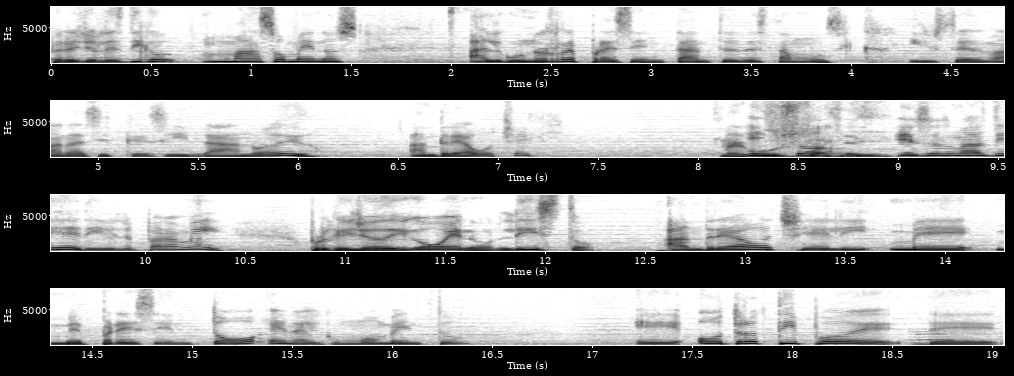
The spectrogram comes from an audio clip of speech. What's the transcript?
Pero yo les digo más o menos algunos representantes de esta música y ustedes me van a decir que sí la han oído. Andrea Bocelli. Me gusta. Entonces, eso es más digerible para mí, porque yo digo, bueno, listo. Andrea Bocelli me, me presentó en algún momento eh, otro tipo de, de-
